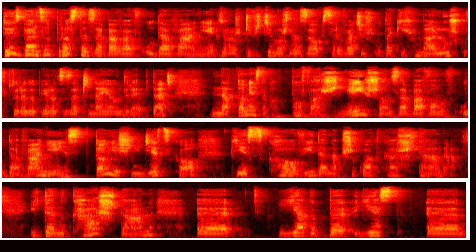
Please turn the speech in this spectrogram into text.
To jest bardzo prosta zabawa w udawanie, którą rzeczywiście można zaobserwować już u takich maluszków, które dopiero co zaczynają dreptać. Natomiast taką poważniejszą zabawą w udawanie jest to, jeśli dziecko pieskowi da na przykład kasztana. I ten kasztan e, jakby jest e,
